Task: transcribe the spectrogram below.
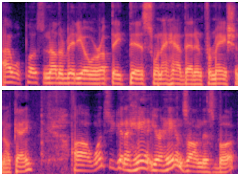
I will post another video or update this when I have that information, okay? Uh, once you get a hand, your hands on this book,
